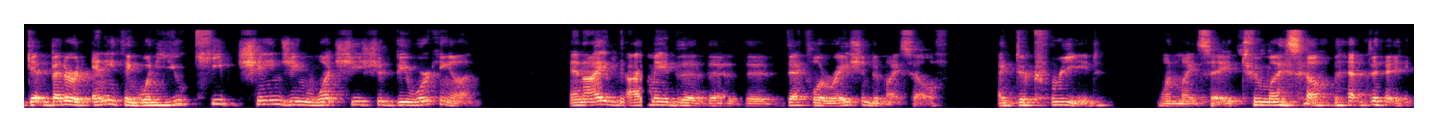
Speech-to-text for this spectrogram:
get better at anything when you keep changing what she should be working on? And I I made the the the declaration to myself. I decreed, one might say, to myself that day.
